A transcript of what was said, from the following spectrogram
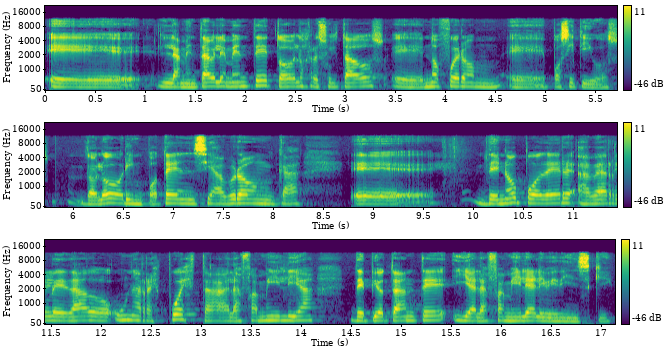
eh, lamentablemente todos los resultados eh, no fueron positivos. Dolor, impotencia, bronca, de no poder haberle dado una respuesta a la familia de Piotante y a la familia Levidinsky.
